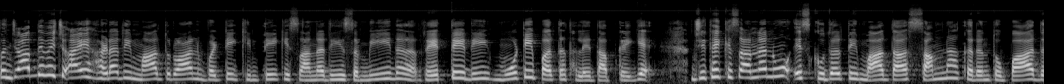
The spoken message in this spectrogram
ਪੰਜਾਬ ਦੇ ਵਿੱਚ ਆਏ ਹੜ੍ਹਾਂ ਦੀ ਮਾਰ ਦੌਰਾਨ ਵੱਡੀ ਗਿਣਤੀ ਕਿਸਾਨਾਂ ਦੀ ਜ਼ਮੀਨ ਰੇਤੇ ਦੀ ਮੋਟੀ ਪਰਤ ਥੱਲੇ ਦਬ ਗਈ ਹੈ, ਜਿੱਥੇ ਕਿਸਾਨਾਂ ਨੂੰ ਇਸ ਕੁਦਰਤੀ ਮਾਰ ਦਾ ਸਾਹਮਣਾ ਕਰਨ ਤੋਂ ਬਾਅਦ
